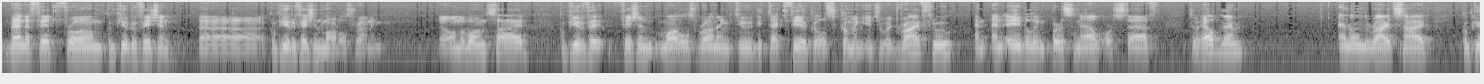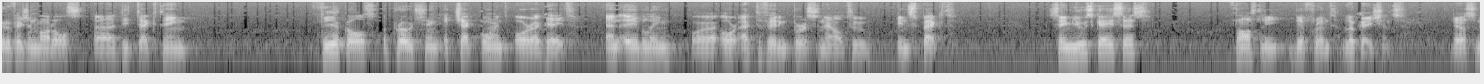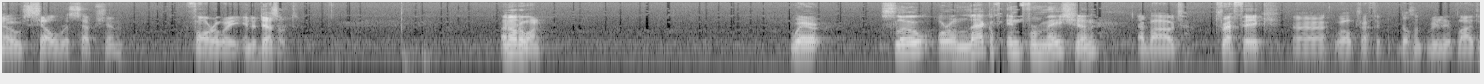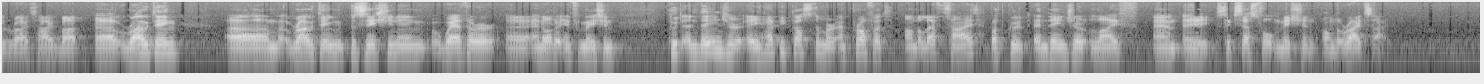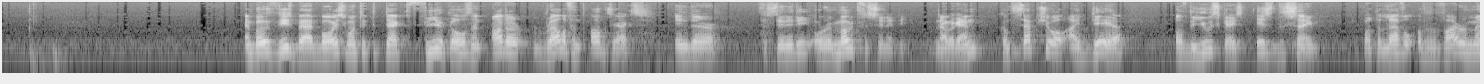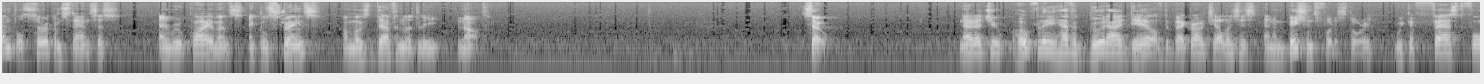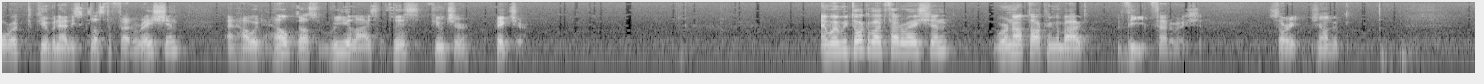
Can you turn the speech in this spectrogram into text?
benefit from computer vision, uh, computer vision models running. On the one side, computer vision models running to detect vehicles coming into a drive-through and enabling personnel or staff to help them. And on the right side, computer vision models uh, detecting vehicles approaching a checkpoint or a gate, enabling or, or activating personnel to inspect. Same use cases, vastly different locations. There's no cell reception far away in the desert. Another one, where slow or a lack of information about traffic, uh, well, traffic doesn't really apply to the right side, but uh, routing, um, routing, positioning, weather, uh, and other information could endanger a happy customer and profit on the left side, but could endanger life and a successful mission on the right side. And both these bad boys want to detect vehicles and other relevant objects in their vicinity or remote vicinity. Now again, conceptual idea of the use case is the same, but the level of environmental circumstances and requirements and constraints are most definitely not. So, now that you hopefully have a good idea of the background challenges and ambitions for the story, we can fast forward to Kubernetes Cluster Federation and how it helped us realize this future picture. And when we talk about federation, we're not talking about the federation. Sorry, Jean-Luc.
